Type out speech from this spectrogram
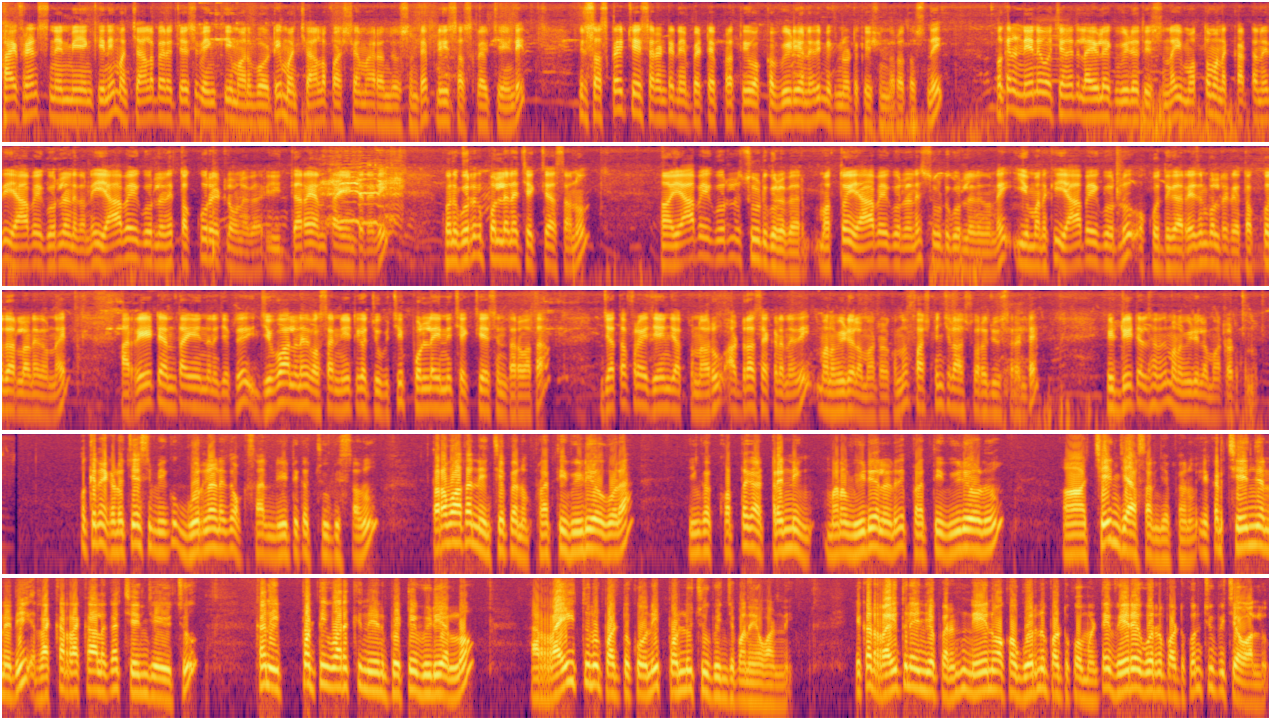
Hi friends నేను మీ వెంకీని. మన channel పేరు వచ్చేసి వెంకీ మనుబోటి. మన ఛానల్ ఫస్ట్ టైం ఎవరైనా చూస్తుంటే ప్లీజ్ సబ్స్క్రైబ్ చేయండి. మీరు సబ్స్క్రైబ్ చేశారంటే నేను పెట్టే ప్రతి ఒక్క వీడియో అనేది మీకు నోటిఫికేషన్ తర్వాత వస్తుంది. ఓకేనా నేనే వచ్చి అనేది వీడియో తీస్తున్నా. ఈ మొత్తం మన కట్ అనేది యాభై గూర్లు అనేది ఉన్నాయి. యాభై గూర్లు అనేది తక్కువ రేట్లో ఉన్నాయి ఈ ధర ఎంత ఏంటి అనేది కొన్ని గూర్లకు పొల్లు అనేది చెక్ చేస్తాను. యాభై గొర్రెలు సూటు గూర్లు గారు. మొత్తం యాభై గూర్లు అనేది సూటు గూర్లు అనేది ఉన్నాయి. ఈ మనకి యాభై గొర్రెలు కొద్దిగా రీజనబుల్ రేట్ తక్కువ ధరలు అనేది ఉన్నాయి. ఆ రేట్ ఎంత అయ్యిందని చెప్పి జివాల్ అనేది ఒకసారి నీట్గా చూపించి పొల్లు అన్ని చెక్ చేసిన తర్వాత జత ప్రైజ్ ఏం చెప్తున్నారు అడ్రస్ ఎక్కడ అనేది మన వీడియోలో మాట్లాడుకుందాం. ఫస్ట్ నుంచి లాస్ట్ వరకు చూసారంటే ఈ డీటెయిల్స్ అనేది మన వీడియోలో మాట్లాడుకుందాం. ఓకేనా ఇక్కడ వచ్చేసి మీకు గొర్రెలు అనేది ఒకసారి నీట్గా చూపిస్తాను. తర్వాత నేను చెప్పాను ప్రతి వీడియో కూడా ఇంకా కొత్తగా ట్రెండింగ్ మన వీడియోలు అనేది ప్రతి వీడియోను చేంజ్ చేస్తానని చెప్పాను. ఇక్కడ చేంజ్ అనేది రకరకాలుగా చేంజ్ చేయొచ్చు. కానీ ఇప్పటి వరకు నేను పెట్టే వీడియోల్లో రైతును పట్టుకొని పళ్ళు చూపించమనేవాడిని. ఇక్కడ రైతులు ఏం చెప్పారంటే నేను ఒక గొర్రెను పట్టుకోమంటే వేరే గొర్రెను పట్టుకొని చూపించేవాళ్ళు.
